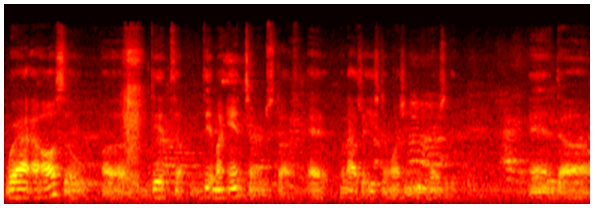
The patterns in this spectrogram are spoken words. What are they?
where I also uh, did, did my intern stuff at, when I was at Eastern Washington University. And uh,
